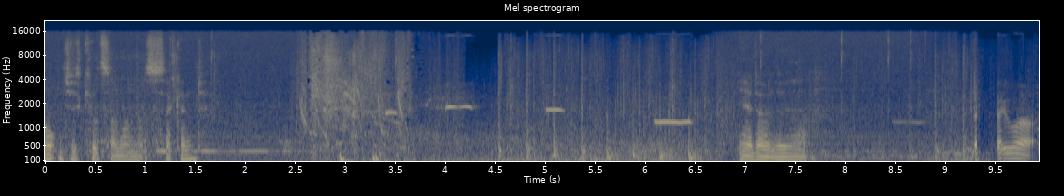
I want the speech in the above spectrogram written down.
Oh, just killed someone. That's second. Yeah, don't do that. wait, what?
